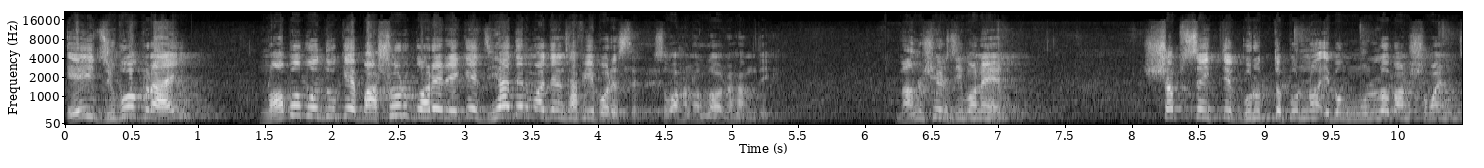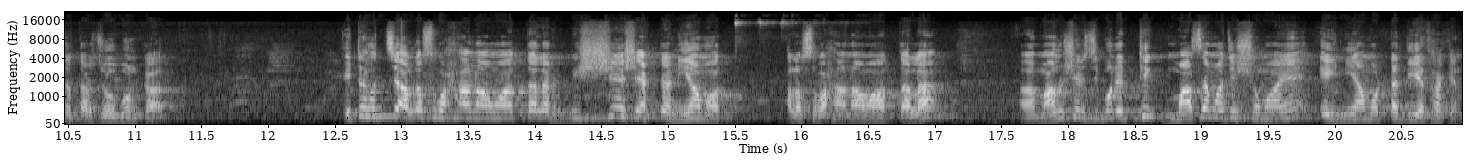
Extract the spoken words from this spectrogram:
এই যুবকরাই নববধূকে বাসর ঘরে রেখে জিহাদের ময়দানে ঝাঁপিয়ে পড়েছে। সোহানুল্লাহ হামদি মানুষের জীবনের সবচেয়ে গুরুত্বপূর্ণ এবং মূল্যবান সময় হচ্ছে তার যৌবনকাল এটা হচ্ছে আল্লাহ সুবাহানাওয়াতালার বিশেষ একটা নিয়ামত। আল্লাহ সুবাহানাওয়াতালা মানুষের জীবনের ঠিক মাঝামাঝি সময়ে এই নিয়ামতটা দিয়ে থাকেন।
